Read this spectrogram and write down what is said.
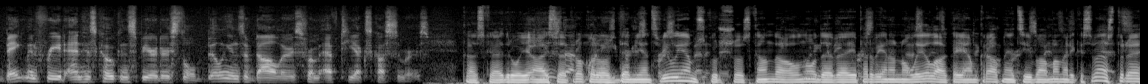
Bankman Fried and his co-conspirators stole billions of dollars from FTX customers. Kā skaidroja ASV prokurors Demjans Viljams, kurš šo skandālu nodēvēja par vienu no lielākajām krāpniecībām Amerikas vēsturē,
